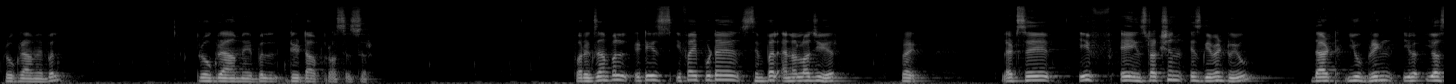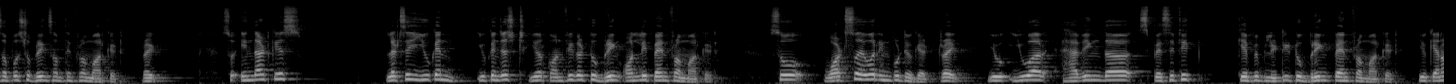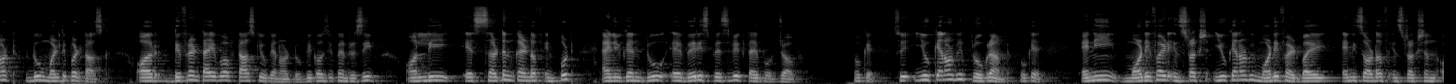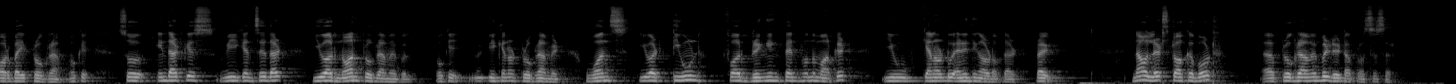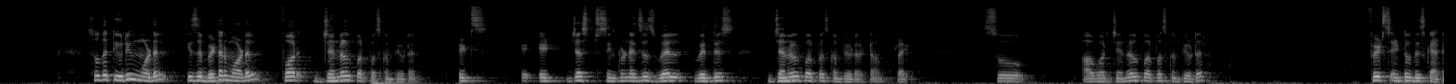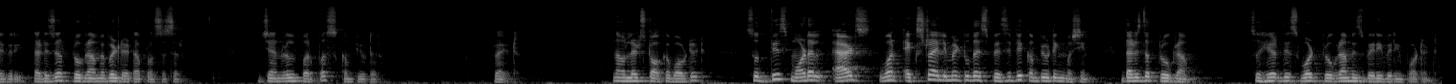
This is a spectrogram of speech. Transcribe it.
Programmable programmable data processor. For example it is if i put a simple analogy here right? Let's say if a instruction is given to you that you bring you, you are supposed to bring something from market right so in that case let's say you can you can just you're configured to bring only pen from market. So whatsoever input you get right you you are having the specific capability to bring pen from market. You cannot do multiple tasks or different type of task you cannot do because you can receive only a certain kind of input and you can do a very specific type of job. Okay so you cannot be programmed. Okay any modified instruction you cannot be modified by any sort of instruction or by program okay? So in that case we can say that you are non-programmable okay? We cannot program it. Once you are tuned for bringing pen from the market you cannot do anything out of that right? Now let's talk about a programmable data processor. So the Turing model is a better model for general purpose computer. It's it just synchronizes well with this general purpose computer term right? So our general purpose computer fits into this category. That is your programmable data processor. General purpose computer. Right. Now let's talk about it. So this model adds one extra element to the specific computing machine. That is the program. So here this word program is very very important.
